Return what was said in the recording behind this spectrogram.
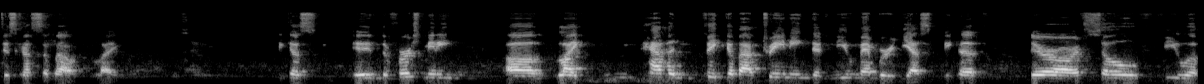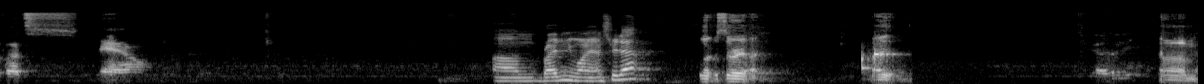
discuss about like because in the first meeting, uh, like we haven't think about training the new member yet because there are so few of us now. Um, Bryden, you want to answer that? So- Sorry. I, I, um,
